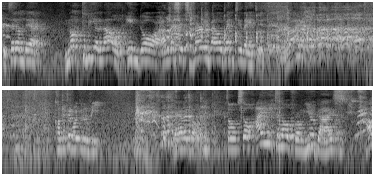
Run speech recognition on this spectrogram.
it said on there, not to be allowed indoor unless it's very well ventilated, right? Contracted boy couldn't read. There we go. So So I need to know from you guys, how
